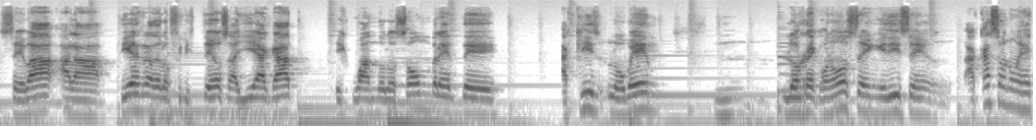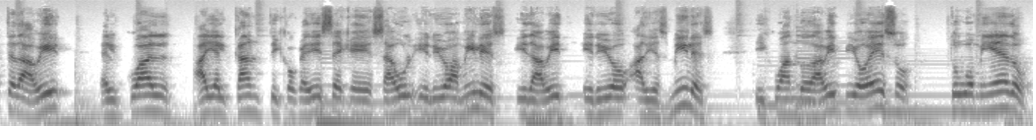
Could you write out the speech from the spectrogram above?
se va a la tierra de los filisteos, allí a Gad, y cuando los hombres de Aquis lo ven, lo reconocen y dicen, ¿acaso no es este David, el cual hay el cántico que dice que Saúl hirió a miles y David hirió a diez miles? Y cuando David vio eso, tuvo miedo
